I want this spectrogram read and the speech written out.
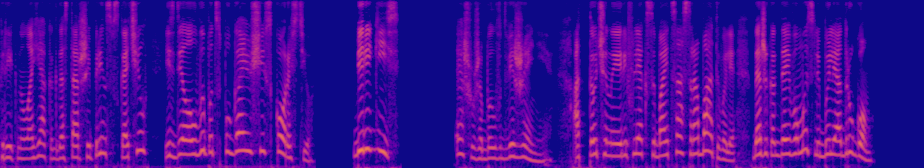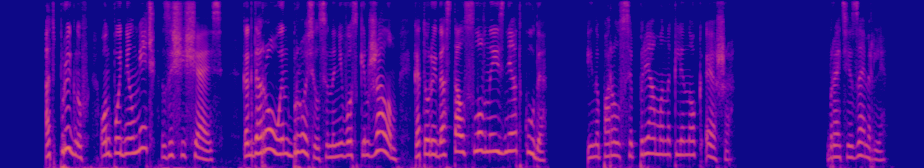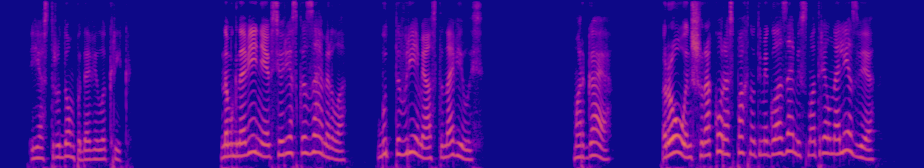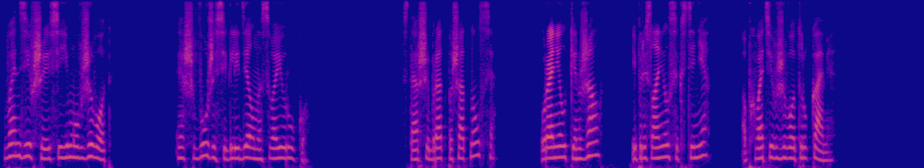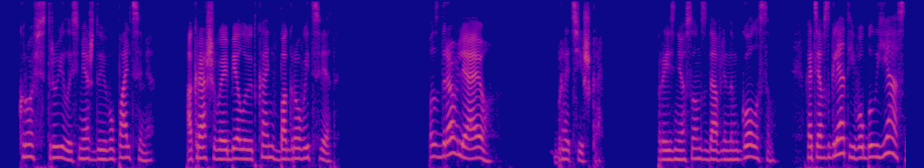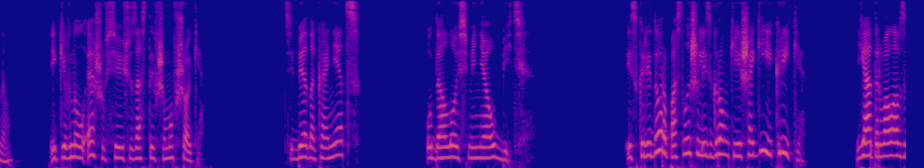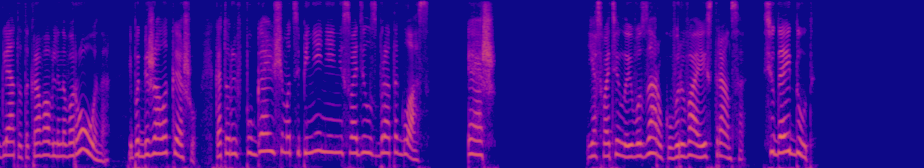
крикнула я, когда старший принц вскочил и сделал выпад с пугающей скоростью. «Берегись!» Эш уже был в движении. Отточенные рефлексы бойца срабатывали, даже когда его мысли были о другом. Отпрыгнув, он поднял меч, защищаясь, когда Роуэн бросился на него с кинжалом, который достал словно из ниоткуда и напоролся прямо на клинок Эша. Братья замерли, я с трудом подавила крик. На мгновение все резко замерло, будто время остановилось. Моргая, Роуэн широко распахнутыми глазами смотрел на лезвие, вонзившееся ему в живот. Эш в ужасе глядел на свою руку. Старший брат пошатнулся, уронил кинжал и прислонился к стене, обхватив живот руками. Кровь струилась между его пальцами, окрашивая белую ткань в багровый цвет. «Поздравляю, братишка», — произнес он сдавленным голосом, хотя взгляд его был ясным, и кивнул Эшу, все еще застывшему в шоке. «Тебе, наконец, удалось меня убить». Из коридора послышались громкие шаги и крики. Я оторвала взгляд от окровавленного Роуэна и подбежала к Эшу, который в пугающем оцепенении не сводил с брата глаз. «Эш!» Я схватила его за руку, вырывая из транса. «Сюда идут!»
